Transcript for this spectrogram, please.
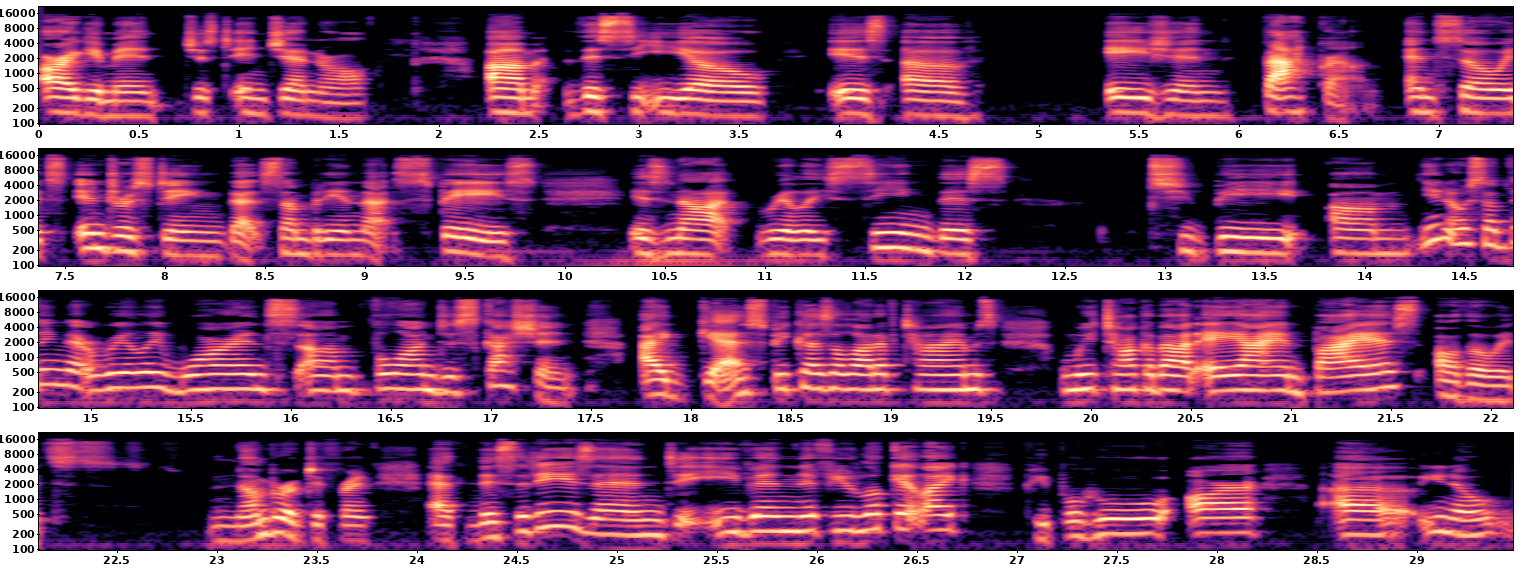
argument, just in general. Um, this CEO is of Asian background. And so it's interesting that somebody in that space is not really seeing this to be um, you know something that really warrants um, full-on discussion i guess because a lot of times when we talk about ai and bias although it's a number of different ethnicities and even if you look at like people who are uh, you know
